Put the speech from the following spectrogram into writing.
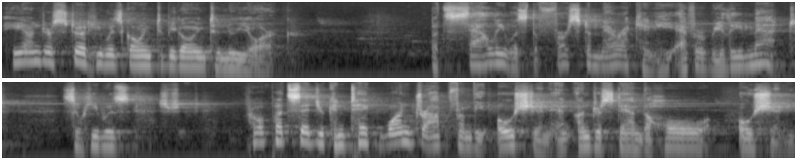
he understood he was going to be going to New York. But Sally was the first American he ever really met. So he was Prabhupada said you can take one drop from the ocean and understand the whole ocean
